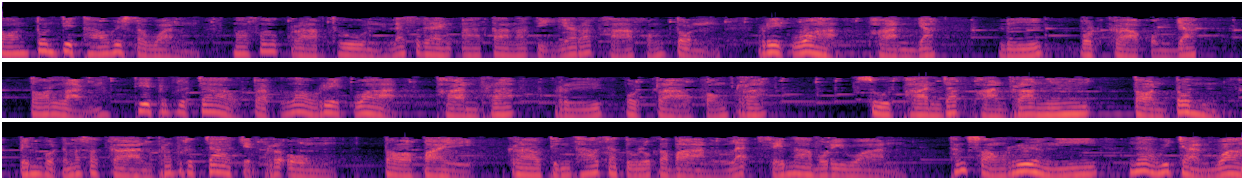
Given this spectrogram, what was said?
ตอนต้นที่ท้าวเวสสวรรณมาเฝ้ากราบทูลและแสดงอาตานติยรักขาของตน เรียกว่าพานยักษ์ หรือบทกล่าวของยักษ์ ตอนหลังที่พระพุทธเจ้าตรัสเล่าเรียกว่าพานพระหรือบทกล่าวของพระ สูตรพานยักษ์พานพระนี้ ตอนต้นเป็นบทนมัสการพระพุทธเจ้าเจ็ดพระองค์ ต่อไปกล่าวถึงเท้าจตุโลกบาลและเสนาบริวาร ทั้งสองเรื่องนี้น่าวิจารณ์ว่า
